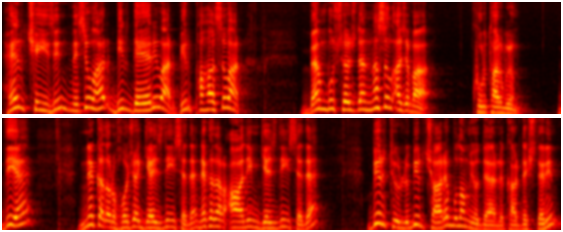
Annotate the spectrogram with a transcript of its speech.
Her çeyizin nesi var? Bir değeri var, bir pahası var. Ben bu sözden nasıl acaba kurtarırım diye ne kadar hoca gezdiyse de, ne kadar alim gezdiyse de bir türlü bir çare bulamıyor değerli kardeşlerim.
